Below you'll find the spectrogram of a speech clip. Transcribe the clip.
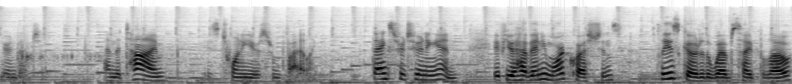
your invention. And the time is 20 years from filing. Thanks for tuning in. If you have any more questions, please go to the website below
